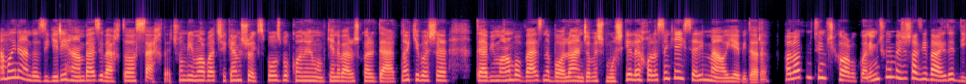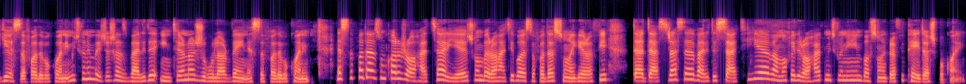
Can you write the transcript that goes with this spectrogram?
اما این اندازهگیری هم بعضی وقتا سخته چون بیمار باید شکمش رو expose بکنه ممکنه براش کار دردناکی باشه. در بیماران با وزن بالا انجامش مشکله. خلاصه اینکه یک سری معایبی داره. حالا می‌تونیم چیکار بکنیم؟ می‌تونیم بجاش از یه ورید دیگه استفاده بکنیم. می‌تونیم بجاش از ورید internal jugular vein استفاده بکنیم. استفاده از اون کار راحت تریه چون به راحتی با استفاده از سونوگرافی در دسترس ورید سطحیه و ما خیلی راحت می‌تونیم با سونوگرافی پیداش بکنیم.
